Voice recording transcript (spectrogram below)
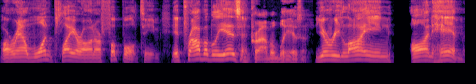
are around one player on our football team. It probably isn't. It probably isn't. You're relying on him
